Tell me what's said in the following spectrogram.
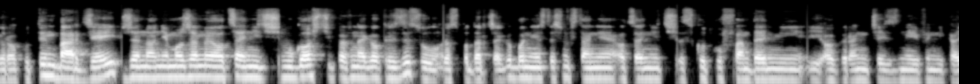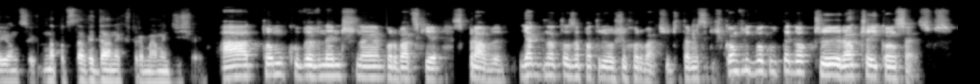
roku, tym bardziej, że no nie możemy ocenić długości pewnego kryzysu gospodarczego, bo nie jesteśmy w stanie ocenić skutków pandemii i ograniczeń z niej wynikających na podstawie danych, które mamy dzisiaj. A Tomku, wewnętrzne chorwackie sprawy, jak na to zapatrują się Chorwaci? Czy tam jest jakiś konflikt wokół tego, czy raczej konsensus?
